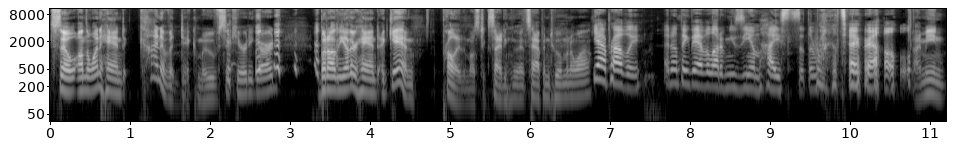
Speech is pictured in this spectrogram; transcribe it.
So, on the one hand, kind of a dick move, security guard. but on the other hand, again, probably the most exciting thing that's happened to him in a while. Yeah, probably. I don't think they have a lot of museum heists at the Royal Tyrrell. I mean,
